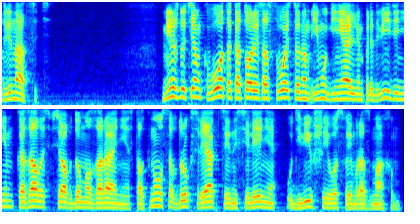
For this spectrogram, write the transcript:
12. Между тем Квота, который со свойственным ему гениальным предвидением, казалось, все обдумал заранее, столкнулся вдруг с реакцией населения, удивившей его своим размахом.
